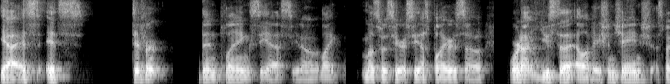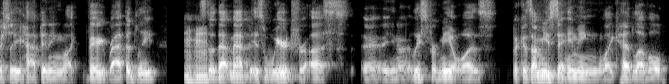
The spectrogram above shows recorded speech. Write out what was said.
yeah, it's it's different than playing CS. You know, like most of us here are CS players, so we're not used to that elevation change, especially happening like very rapidly. Mhm. So that map is weird for us. Uh, you know, at least for me, it was because I'm used to aiming like head level,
